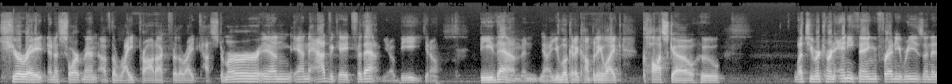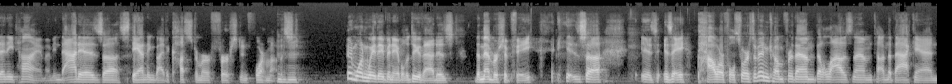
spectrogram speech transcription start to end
curate an assortment of the right product for the right customer and and advocate for them you know be you know be them. And you know you look at a company like Costco who lets you return anything for any reason at any time. I mean that is uh, standing by the customer first and foremost. Mm-hmm. and one way they've been able to do that is the membership fee is uh, is is a powerful source of income for them that allows them to on the back end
